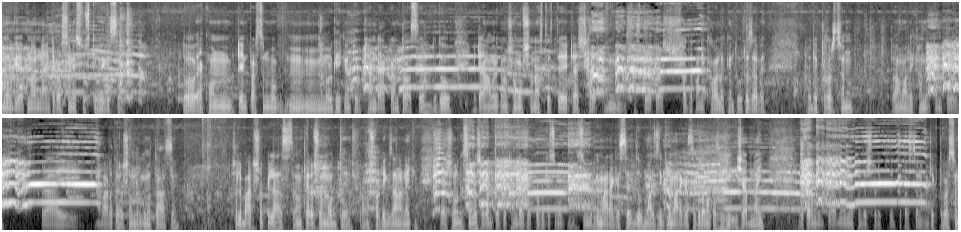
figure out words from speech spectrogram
মুরগি আপনার নাইনটি পার্সেন্টই সুস্থ হয়ে গেছে। তো এখন টেন পার্সেন্ট মুরগি কিন্তু ঠান্ডা আক্রান্ত আছে। কিন্তু এটা আমার কোনো সমস্যা না, আস্তে আস্তে এটা আস্তে আস্তে এটা সাদা পানি খাওয়ালে কিন্তু উঠে যাবে। তো দেখতে পাচ্ছেন, তো আমার এখানে কিন্তু প্রায় বারো, তেরোশো মুরগির মতো আছে। আসলে বারোশো প্লাস এবং তেরোশোর মধ্যে, আমার সঠিক জানা নেই। তেরোশো মুরগি ছিল সেখান থেকে ঠান্ডা প্রকোপে কিছু কিছু মুরগি মারা গেছে। দু যেগুলো মারা গেছে আমার কাছে হিসাব নাই। এটার মধ্যে আমি আপনাদের সঠিক দিতে পারছি না। দেখতে পাচ্ছেন,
